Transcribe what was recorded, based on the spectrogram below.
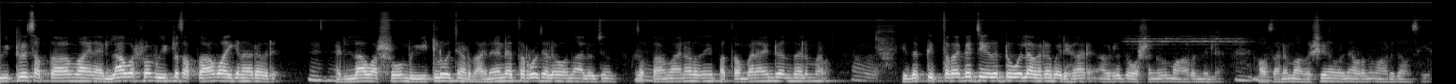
വീട്ടിൽ സപ്താഹം വായന. എല്ലാ വർഷവും വീട്ടിൽ സപ്താഹം വായിക്കണവരവർ എല്ലാ വർഷവും വീട്ടിൽ വെച്ച് നടത്തും. അതിന് തന്നെ എത്ര രൂപ ചിലവെന്ന് ആലോചിച്ചു സപ്താഹം വായന നടന്നെങ്കിൽ പത്തൊമ്പതിനായിരം രൂപ എന്തായാലും വേണം. ഇതൊക്കെ ഇത്രയൊക്കെ ചെയ്തിട്ട് പോലും അവരുടെ പരിഹാരം അവരുടെ ദോഷങ്ങൾ മാറുന്നില്ല. അവസാനം മഹർഷിയാണ് പറഞ്ഞ് അവിടെ നിന്ന് മാറി താമസിക്കുക.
